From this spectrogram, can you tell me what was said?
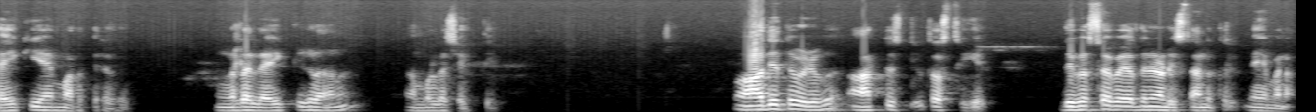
ലൈക്ക് ചെയ്യാൻ മറക്കരുത്. നിങ്ങളുടെ ലൈക്കുകളാണ് നമ്മളുടെ ശക്തി. ആദ്യത്തെ ഒഴിവ് ആർട്ടിസ്റ്റ് തസ്തികയിൽ ദിവസവേതന അടിസ്ഥാനത്തിൽ നിയമനം.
